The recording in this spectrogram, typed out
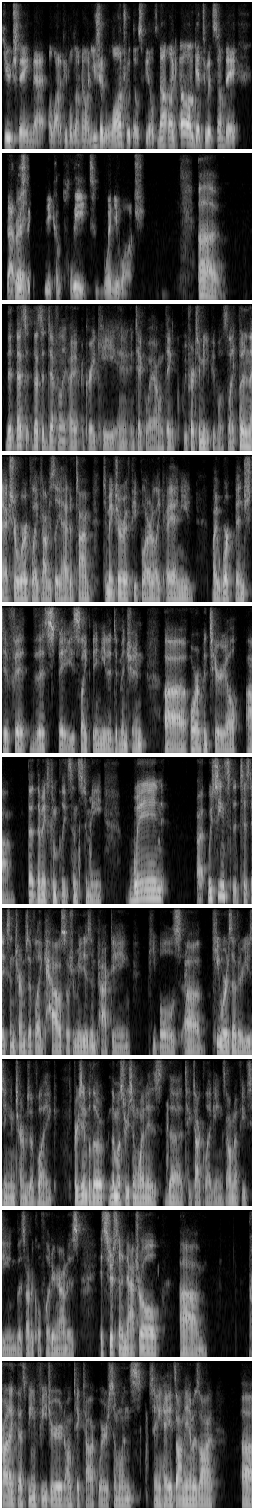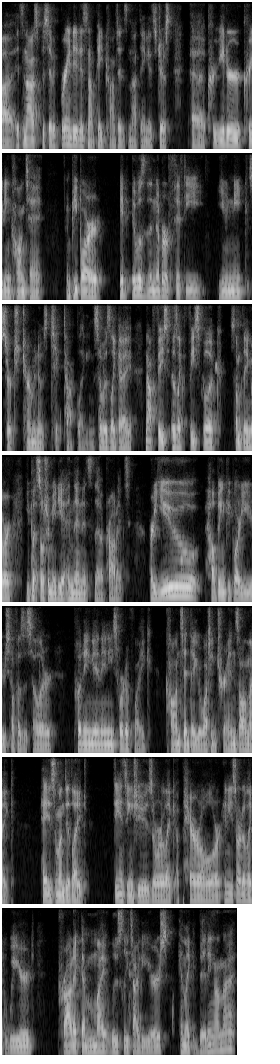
huge thing that a lot of people don't know. And you should launch with those fields not like oh i'll get to it someday. That right. listing be complete when you launch. Uh that's that's a definitely a, a great key and, and, takeaway. I don't think we've heard too many people. It's like putting the extra work, like obviously ahead of time to make sure if people are like, hey, I need my workbench to fit this space, like they need a dimension uh, or a material. Um, that that makes complete sense to me. When uh, we've seen statistics in terms of like how social media is impacting people's uh, keywords that they're using in terms of like for example, the the most recent one is the TikTok leggings. I don't know if you've seen this article floating around. Is it's just a natural um, product that's being featured on TikTok where someone's saying, "Hey, it's on Amazon. uh, it's not specific branded, it's not paid content, it's nothing. It's just a creator creating content, and people are. It, it was the number 50 unique search term and it was TikTok leggings. So it was like a not face it was like Facebook something or you put social media and then it's the product. Are you helping people? Are you yourself as a seller putting in any sort of like content that you're watching trends on like hey someone did like dancing shoes or like apparel or any sort of like weird product that might loosely tie to yours and like bidding on that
